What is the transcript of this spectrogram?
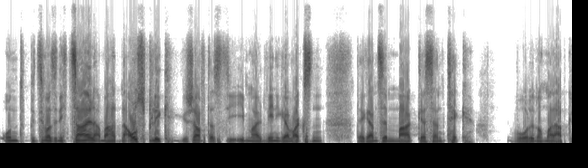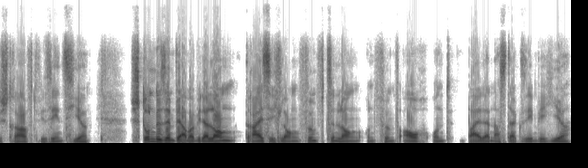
und beziehungsweise nicht Zahlen, aber hat einen Ausblick geschafft, dass die eben halt weniger wachsen. Der ganze Markt gestern Tech wurde nochmal abgestraft. Wir sehen es hier. Stunde sind wir aber wieder long, 30 long, 15 long und 5 auch. Und bei der Nasdaq sehen wir hier,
